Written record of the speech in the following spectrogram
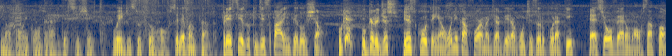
Não vou encontrar desse jeito. Wade sussurrou, se levantando. Preciso que disparem pelo chão. O quê? O que ele disse? Escutem, a única forma de haver algum tesouro por aqui é se houver um alçapão.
